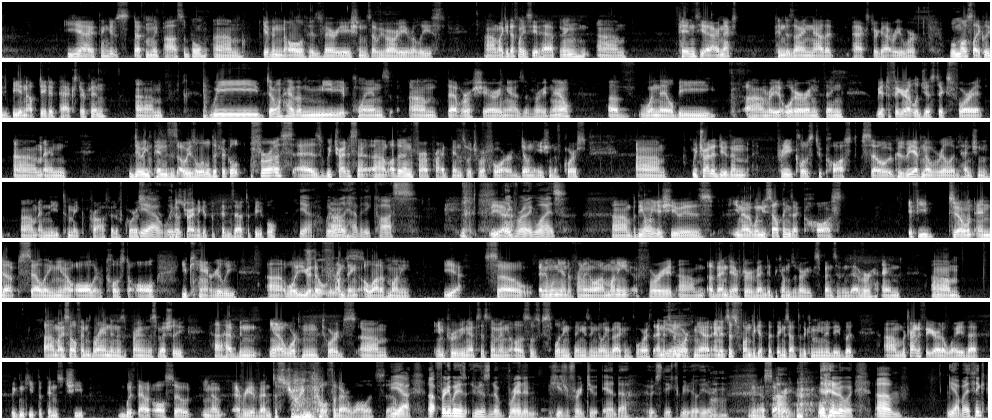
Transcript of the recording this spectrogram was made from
Yeah, I think it's definitely possible. Um, given all of his variations that we've already released, um, I could definitely see it happening. Um, pins, yeah, our next pin design now that Paxter got reworked will most likely be an updated Paxter pin. Um, we don't have immediate plans um, that we're sharing as of right now of when they'll be um, ready to order or anything. We have to figure out logistics for it, um, and doing pins is always a little difficult for us as we try to send, um, other than for our pride pins, which were for donation, of course. Um, we try to do them pretty close to cost. So because we have no real intention um, and need to make profit, of course. Yeah, we We're don't. just trying to get the pins out to people. Yeah, we don't really um, have any costs, Yeah. like running wise. Um, but the only issue is, you know, when you sell things at cost, if you don't end up selling, you know, all or close to all, you can't really. Uh, well, you end up fronting lose. a lot of money. Yeah. So, and then when you end up fronting a lot of money for it, um, event after event, it becomes a very expensive endeavor. And um, uh, myself and Brandon, Brandon especially, uh, have been, you know, working towards um, improving that system and also splitting things and going back and forth. And it's been working out. And it's just fun to get the things out to the community. But um, we're trying to figure out a way that we can keep the pins cheap without also, you know, every event destroying both of our wallets. So. Yeah. Uh, for anybody who doesn't know, Brandon, he's referring to Anda, who's the community leader. Mhm. Yeah, sorry. no, no, way. um, yeah, but I think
